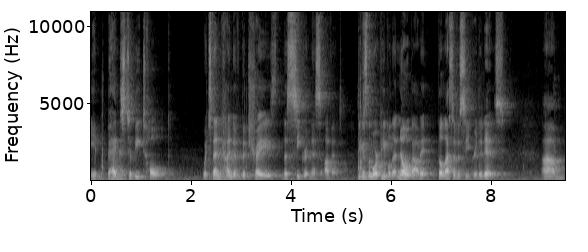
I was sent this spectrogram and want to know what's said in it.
it begs to be told, which then kind of betrays the secretness of it. Because the more people that know about it, the less of a secret it is. Um,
